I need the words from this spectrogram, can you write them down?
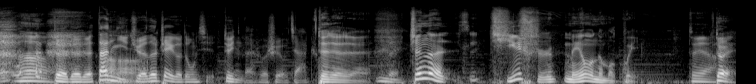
嗯对对对，但你啊觉得这个东西对你来说是有价值的？对对对嗯真的其实没有那么贵。对呀，对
